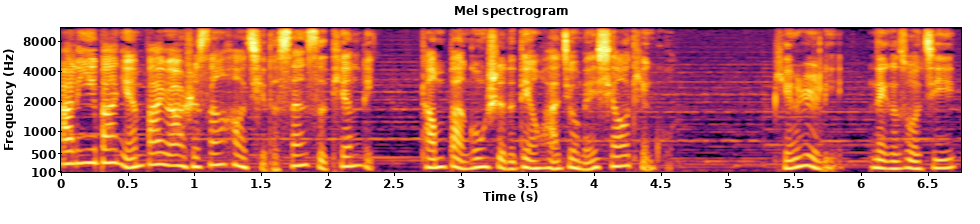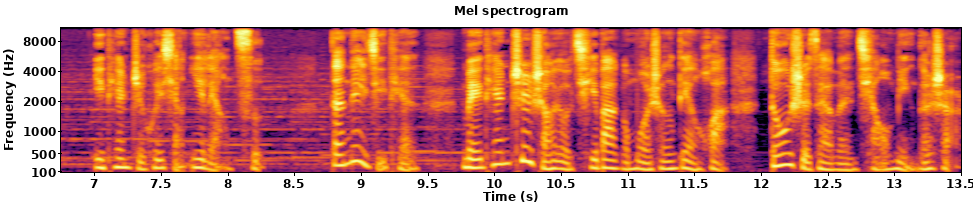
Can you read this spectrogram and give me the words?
二零一八年八月二十三号起的三四天里，他们办公室的电话就没消停过。平日里，那个座机一天只会响一两次，但那几天每天至少有七八个陌生电话，都是在问乔明的事儿。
